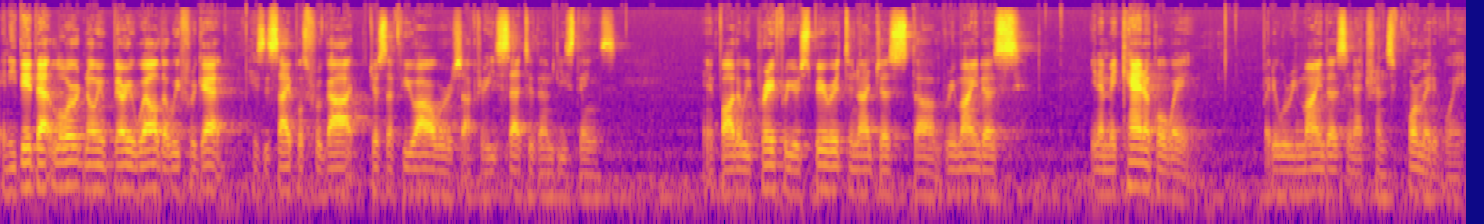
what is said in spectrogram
And he did that, Lord, knowing very well that we forget. His disciples forgot just a few hours after he said to them these things. And Father, we pray for your Spirit to not just uh, remind us in a mechanical way, but it will remind us in a transformative way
